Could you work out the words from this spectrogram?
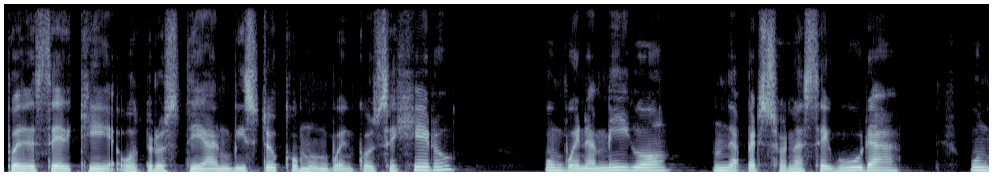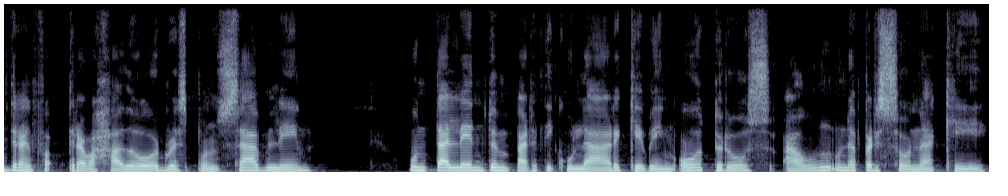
Puede ser que otros te han visto como un buen consejero, un buen amigo, una persona segura, un trabajador responsable, un talento en particular que ven otros, aún una persona que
